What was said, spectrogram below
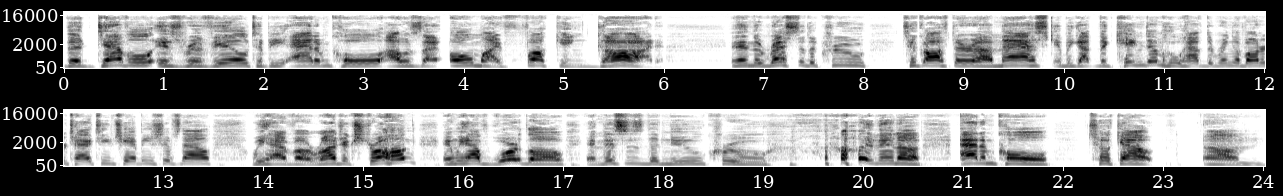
The devil is revealed to be Adam Cole. I was like, oh my fucking God. And then the rest of the crew took off their uh, mask, and we got the Kingdom, who have the Ring of Honor Tag Team Championships now. We have uh, Roderick Strong, and we have Wardlow, and this is the new crew. and then uh, Adam Cole took out um,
